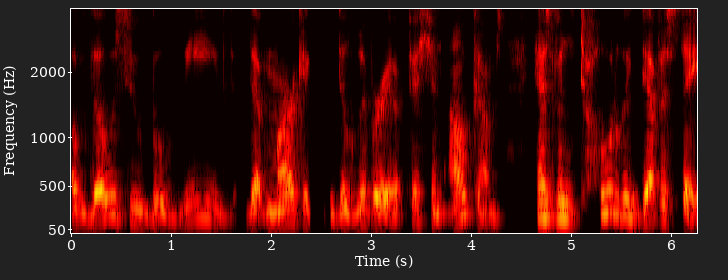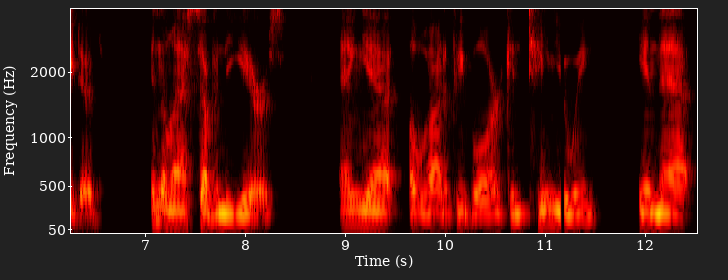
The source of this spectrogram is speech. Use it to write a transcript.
of those who believed that market could deliver efficient outcomes has been totally devastated in the last 70 years. And yet, a lot of people are continuing in that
